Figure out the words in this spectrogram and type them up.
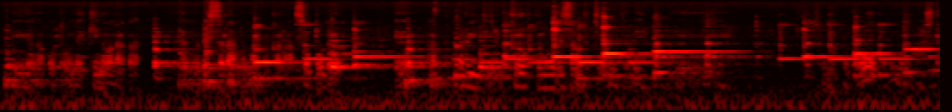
っていうようなことをね昨日なんかあのレストランの中から外で、えー歩いている黒服のおじさんたちを見てね、えーことを思いました。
